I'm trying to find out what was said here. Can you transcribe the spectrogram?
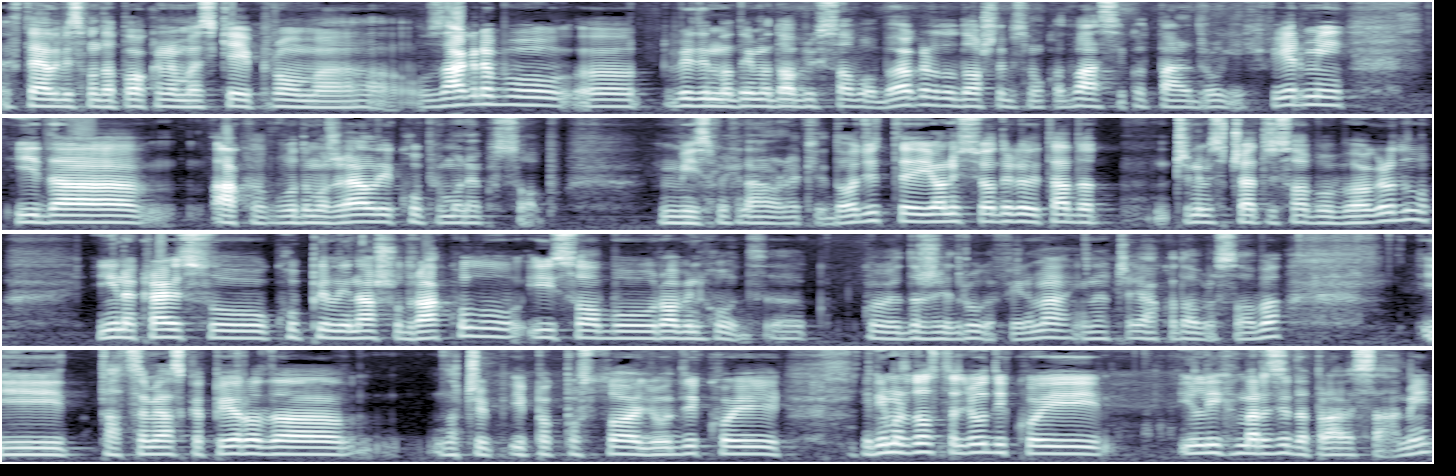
hteli bismo da pokrenemo escape room uh, u Zagrebu, uh, vidimo da ima dobrih soba u Beogradu, došli bismo kod vas i kod par drugih firmi i da, ako budemo želi, kupimo neku sobu. Mi smo ih naravno rekli dođite i oni su odigrali tada, čini mi se, četiri sobe u Beogradu i na kraju su kupili našu Drakulu i sobu Robin Hood, uh, koju drži druga firma, inače jako dobra soba. I tad sam ja skapirao da, znači, ipak postoje ljudi koji, jer imaš dosta ljudi koji ili ih mrzi da prave sami,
